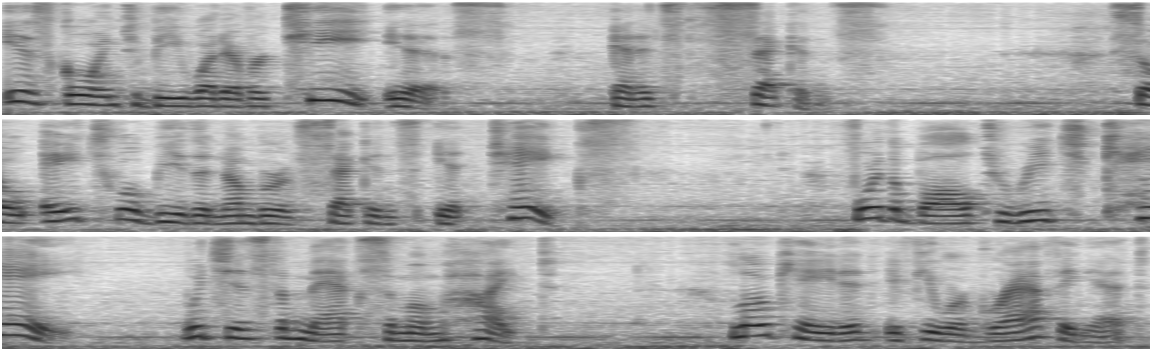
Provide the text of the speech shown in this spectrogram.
is going to be whatever t is, and it's seconds. So h will be the number of seconds it takes for the ball to reach k, which is the maximum height, located, if you were graphing it,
